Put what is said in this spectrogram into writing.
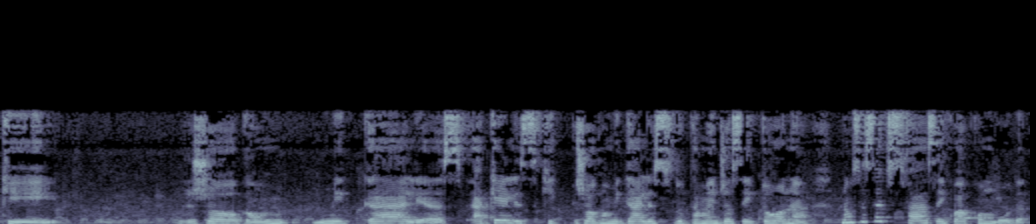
que jogam migalhas, aqueles que jogam migalhas do tamanho de azeitona, não se satisfazem com a comida.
